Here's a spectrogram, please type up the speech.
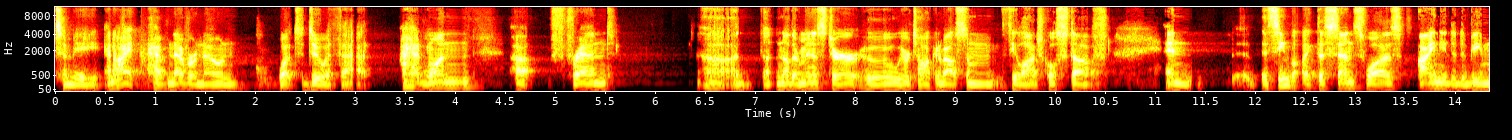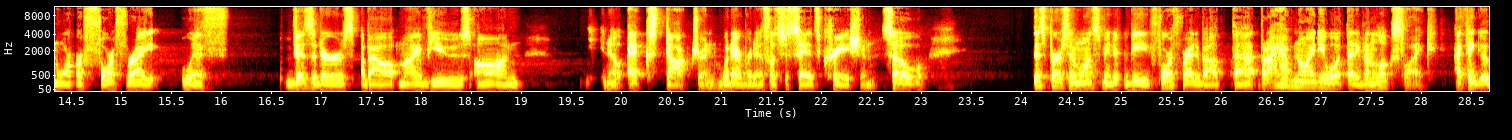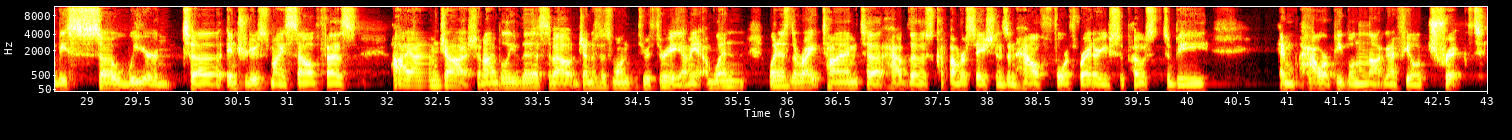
to me. And i have never known what to do with that. I had one uh, friend uh, another minister who we were talking about some theological stuff, and it seemed like the sense was I needed to be more forthright with visitors about my views on you know x doctrine whatever it is. Let's just say it's creation. So this person wants me to be forthright about that but i have no idea what that even looks like. I think it would be so weird to introduce myself as hi i'm josh and i believe this about genesis 1 through 3 i mean when when is the right time to have those conversations and how forthright are you supposed to be and how are people not going to feel tricked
